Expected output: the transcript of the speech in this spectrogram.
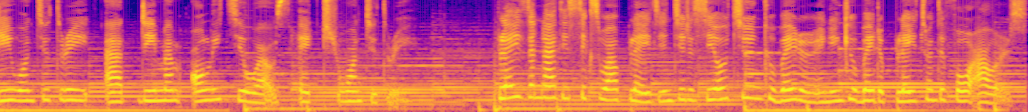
G123, add DMEM only to wells H123. Place the 96 well plate into the CO2 incubator and incubate the plate 24 hours.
